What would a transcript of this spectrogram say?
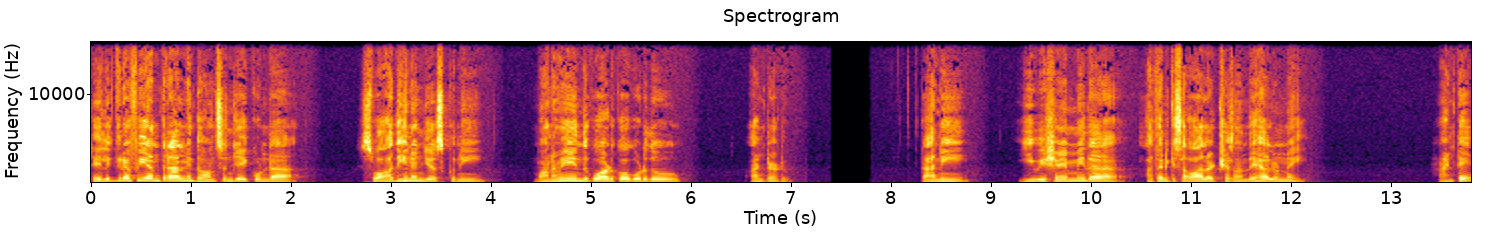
టెలిగ్రఫీ యంత్రాలని ధ్వంసం చేయకుండా స్వాధీనం చేసుకుని మనమే ఎందుకు వాడుకోకూడదు? అంటాడు. కానీ ఈ విషయం మీద అతనికి సవాలక్ష సందేహాలున్నాయి. అంటే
